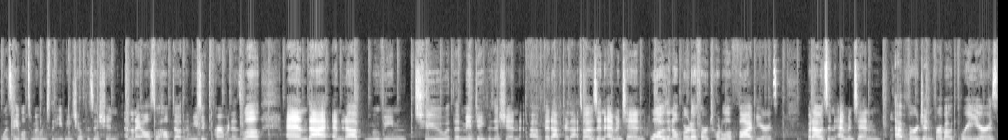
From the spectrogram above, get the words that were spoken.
was able to move into the evening show position. And then I also helped out in the music department as well. And that ended up moving to the midday position a bit after that. So I was in Edmonton. Well, I was in Alberta for a total of five years but I was in Edmonton at Virgin for about three years.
